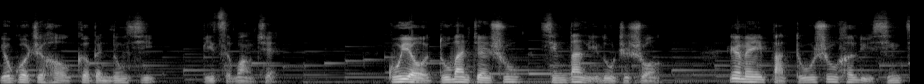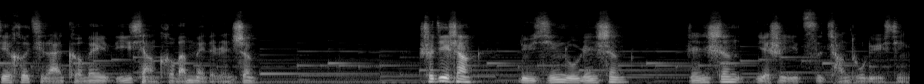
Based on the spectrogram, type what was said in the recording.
游过之后各奔东西，彼此忘却。古有“读万卷书，行万里路”之说，认为把读书和旅行结合起来，可谓理想和完美的人生。实际上，旅行如人生，人生也是一次长途旅行。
